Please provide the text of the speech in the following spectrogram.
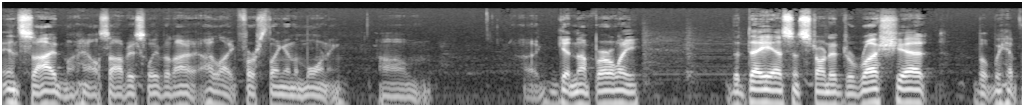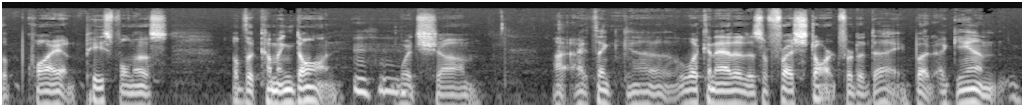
inside my house, obviously, but I, I, like first thing in the morning. Um, uh, getting up early. The day hasn't started to rush yet, but we have the quiet peacefulness of the coming dawn, mm-hmm. which um, I, I, think uh, looking at it as a fresh start for today. But again,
